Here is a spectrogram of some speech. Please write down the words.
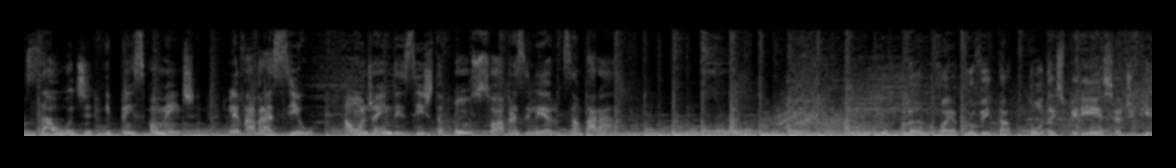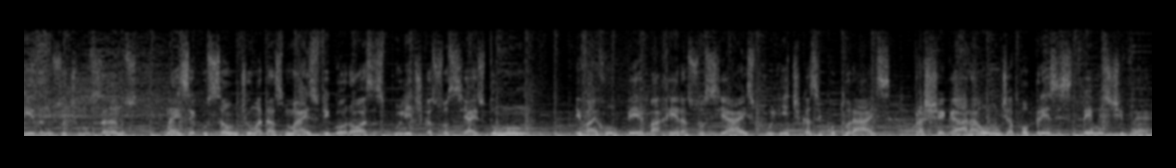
saúde e, principalmente, levar Brasil aonde ainda exista um só brasileiro desamparado plano vai aproveitar toda a experiência adquirida nos últimos anos na execução de uma das mais vigorosas políticas sociais do mundo e vai romper barreiras sociais, políticas e culturais para chegar aonde a pobreza extrema estiver.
